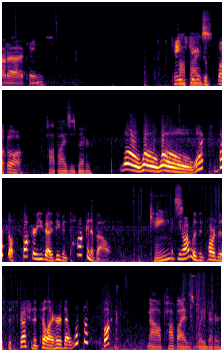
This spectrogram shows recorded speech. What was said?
About uh Canes. Cane's chicken Popeyes. to fuck off. Popeyes is better. Whoa, whoa, whoa! What? What the fuck are you guys even talking about? Cane's? You know, I wasn't part of this discussion until I heard that. What the fuck? Nah, Popeyes is way better.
